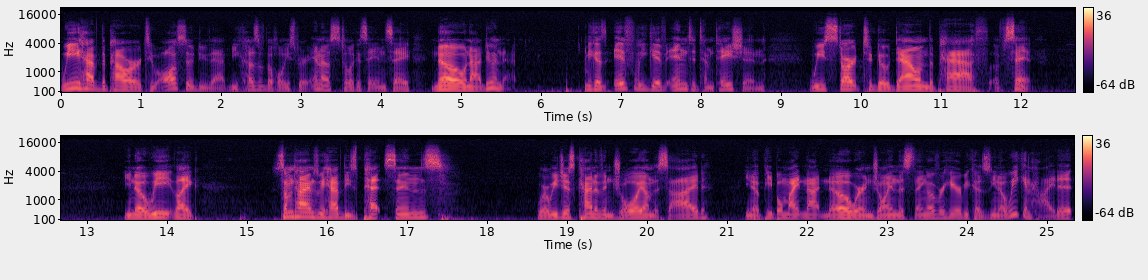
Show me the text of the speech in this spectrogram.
We have the power to also do that because of the Holy Spirit in us to look at Satan and say, "No, not doing that." Because if we give in to temptation, we start to go down the path of sin. You know, we like sometimes we have these pet sins where we just kind of enjoy on the side. You know, people might not know we're enjoying this thing over here because, you know, we can hide it.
